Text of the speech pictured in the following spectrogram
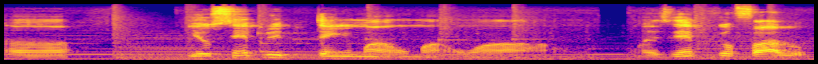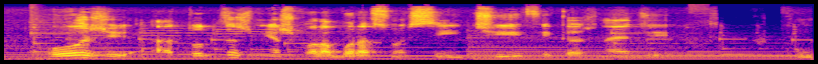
Uh, e eu sempre tenho uma, uma, uma, um exemplo que eu falo. Hoje, a todas as minhas colaborações científicas, né, de com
